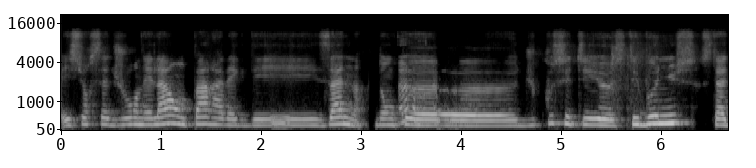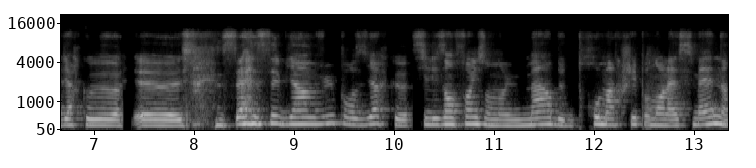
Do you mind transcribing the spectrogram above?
Et sur cette journée-là, on part avec des ânes. Donc, ah. euh, du coup, c'était euh, c'était bonus. C'est-à-dire que c'est assez bien vu pour se dire que si les enfants, ils en ont eu marre de trop marcher pendant la semaine,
